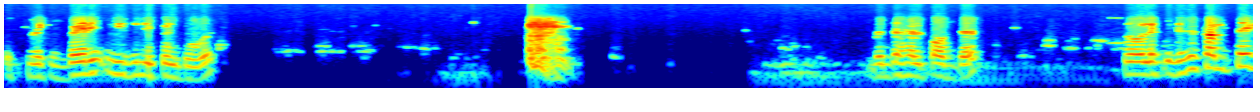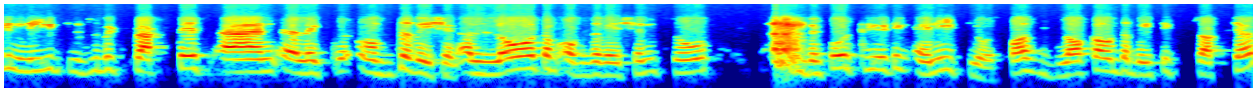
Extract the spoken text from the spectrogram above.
It's like very easily you can do it. With the help of this. So like this is something needs a little bit practice and uh, like observation, a lot of observation. So before creating any flow, first block out the basic structure,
